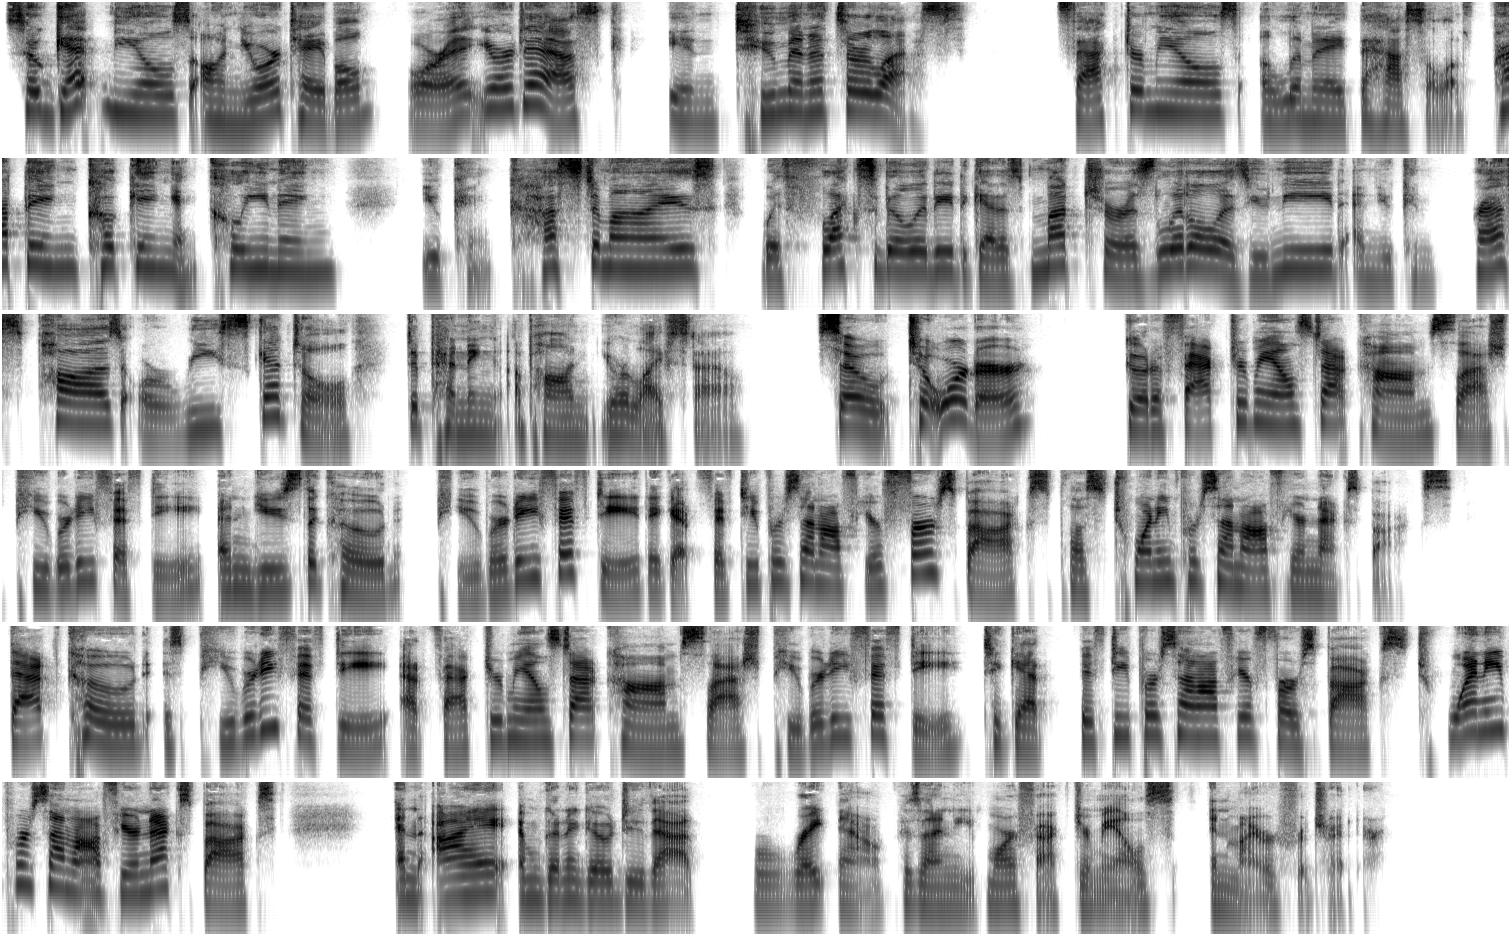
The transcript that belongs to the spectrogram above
So get meals on your table or at your desk in two minutes or less. Factor meals eliminate the hassle of prepping, cooking, and cleaning. You can customize with flexibility to get as much or as little as you need, and you can press pause or reschedule depending upon your lifestyle. So to order, go to factormeals.com slash puberty50 and use the code puberty50 to get 50% off your first box plus 20% off your next box. That code is puberty50 at factormeals.com slash puberty50 to get 50% off your first box, 20% off your next box. And I am going to go do that right now because I need more factor meals in my refrigerator.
